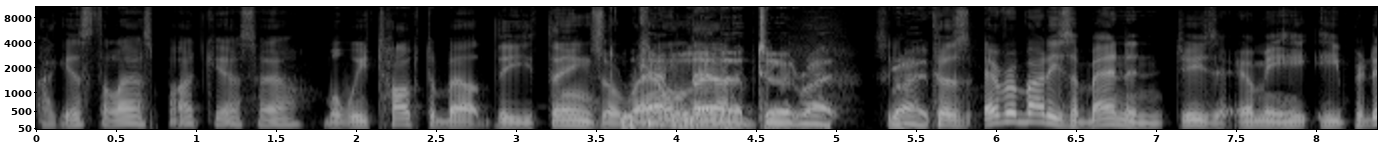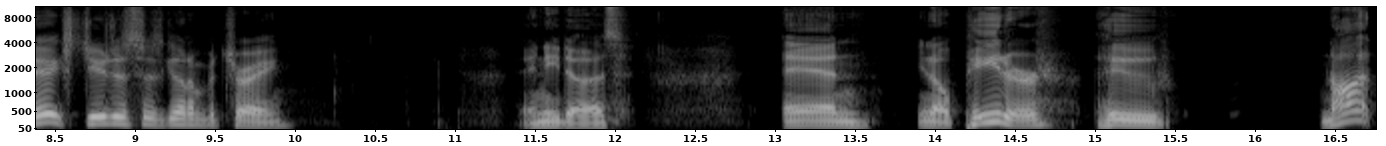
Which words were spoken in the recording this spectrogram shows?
I guess the last podcast, Al, but we talked about the things around We kind of led that. up to it, right? Right. Because everybody's abandoned Jesus. I mean, he, he predicts Judas is going to betray, and he does. And, you know, Peter, who not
